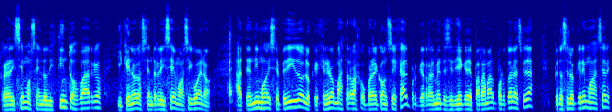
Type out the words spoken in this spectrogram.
realicemos en los distintos barrios y que no lo centralicemos. Así que bueno, atendimos ese pedido, lo que generó más trabajo para el concejal, porque realmente se tiene que desparramar por toda la ciudad, pero se lo queremos hacer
